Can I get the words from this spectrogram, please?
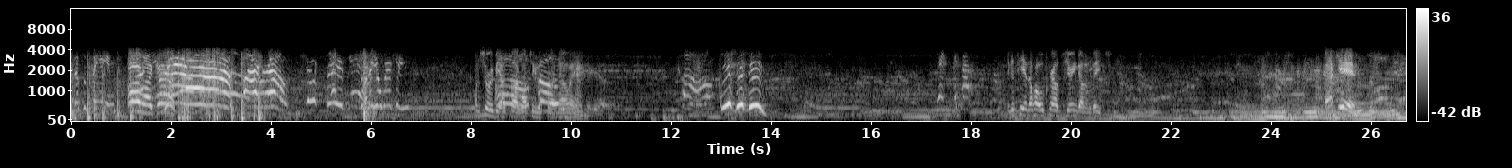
This is the end. Oh my god! Yeah! Shoot, babe! Sorry you're working. I'm sure we'd be outside Oh, watching this right now, eh? Cool. Woohoo! You just hear the whole crowd cheering down on the beach. Back here!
